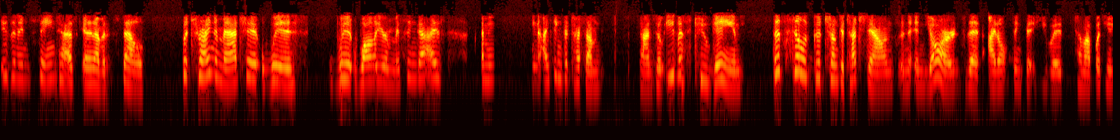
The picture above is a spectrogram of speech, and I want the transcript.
is an insane task in and of itself, but trying to match it with while you're missing guys, I mean, I think that sometimes, so even two games, that's still a good chunk of touchdowns and, and yards that I don't think that he would come up with. You,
